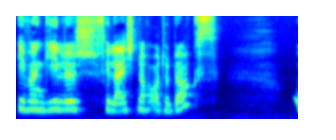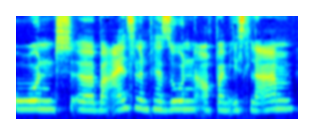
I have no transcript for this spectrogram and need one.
evangelisch, vielleicht noch orthodox. Und äh, bei einzelnen Personen auch beim Islam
